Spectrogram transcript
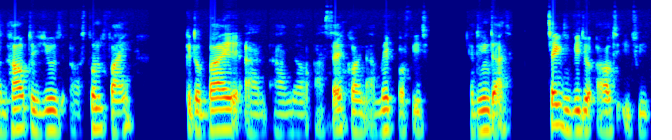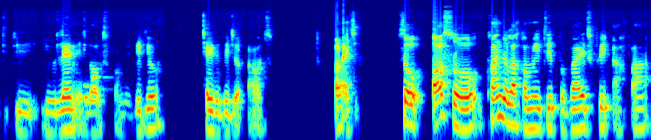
on how to use uh, STON.fi to buy and and, uh, and sell coin and make profit. And doing that, check the video out. It will you, you learn a lot from the video. Check the video out. All right. So also, CoinDollar community provides free alpha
